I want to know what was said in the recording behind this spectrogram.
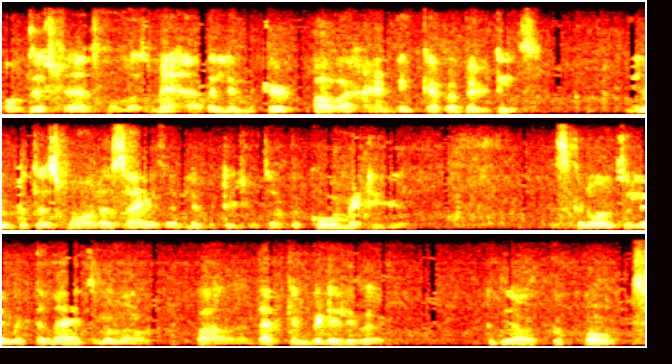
of these transformers may have a limited power handling capabilities due to the smaller size and limitations of the core material. This can also limit the maximum output power that can be delivered to the output ports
